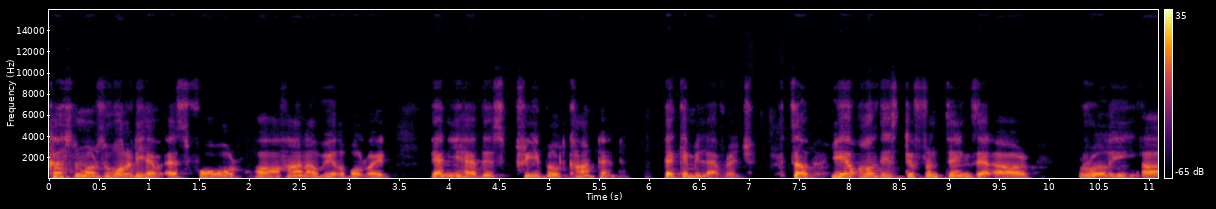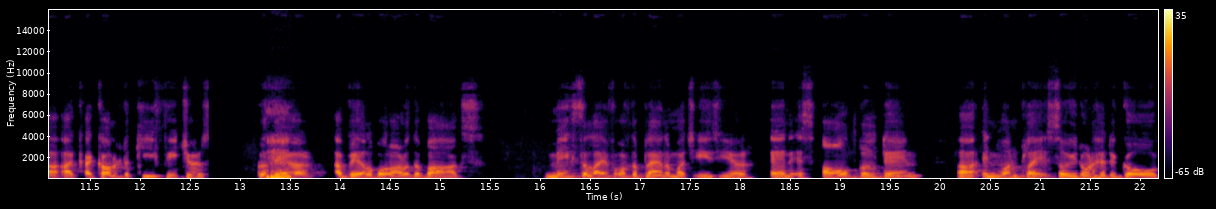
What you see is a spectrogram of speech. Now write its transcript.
customers who already have S4 uh, HANA available, right? Then you have this pre-built content that can be leveraged. So you have all these different things that are really, uh, I, I, call it the key features because mm-hmm. they are available out of the box makes the life of the planner much easier and it's all built in uh, in one place so you don't have to go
